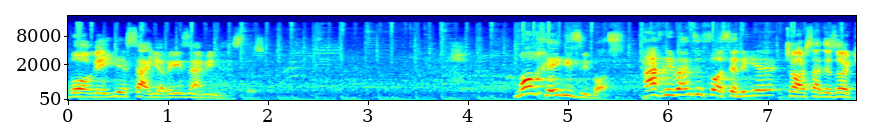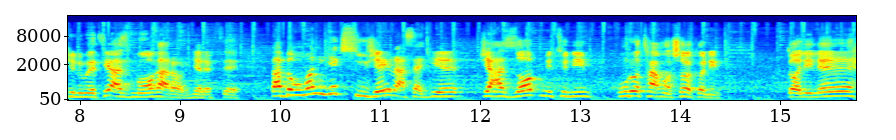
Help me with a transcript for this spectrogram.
واقعی سیاره زمین هستش. ماه خیلی زیباست. تقریبا تو فاصله 400 هزار کیلومتری از ما قرار گرفته و به عنوان یک سوژه رصدی جذاب می‌تونیم اون رو تماشا کنیم. گالیله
